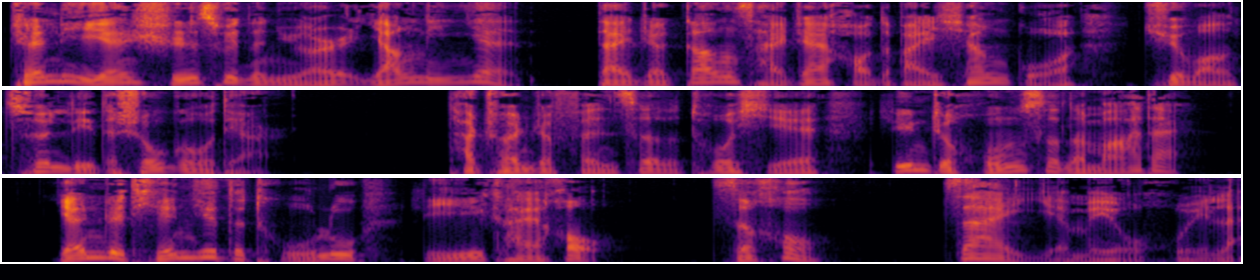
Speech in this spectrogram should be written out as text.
陈丽妍十岁的女儿杨林燕带着刚采摘好的百香果去往村里的收购点她穿着粉色的拖鞋，拎着红色的麻袋，沿着田间的土路离开后，此后再也没有回来。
